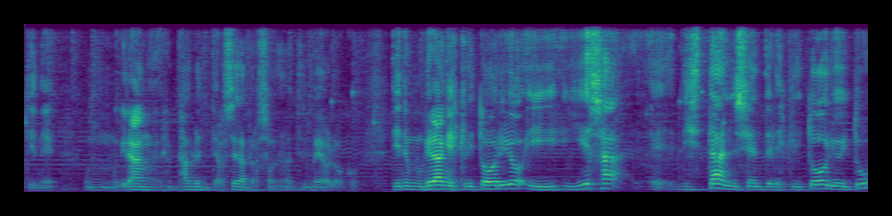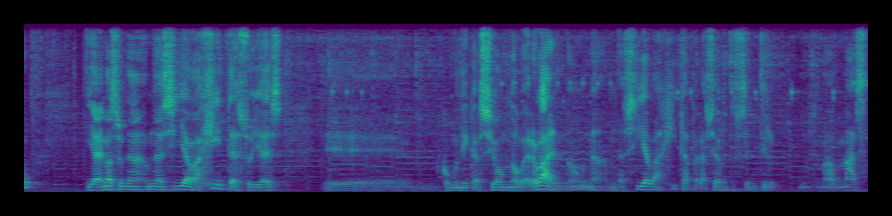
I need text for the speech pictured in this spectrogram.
tiene un gran, hablo en tercera persona, medio loco, tiene un gran escritorio y, esa eh, distancia entre el escritorio y tú, y además una, silla bajita, eso ya es... Eh, comunicación no verbal, ¿no? Una, silla bajita para hacerte sentir más,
